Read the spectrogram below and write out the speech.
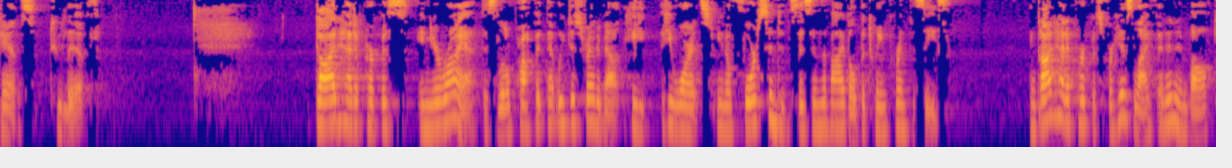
chance to live. God had a purpose in Uriah, this little prophet that we just read about. He, he warrants, you know, four sentences in the Bible between parentheses. And God had a purpose for his life, and it involved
